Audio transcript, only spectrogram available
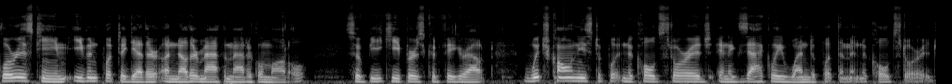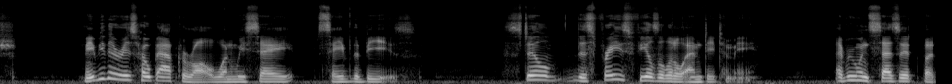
Gloria's team even put together another mathematical model so beekeepers could figure out which colonies to put into cold storage and exactly when to put them into cold storage. Maybe there is hope after all when we say, save the bees. Still, this phrase feels a little empty to me. Everyone says it, but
